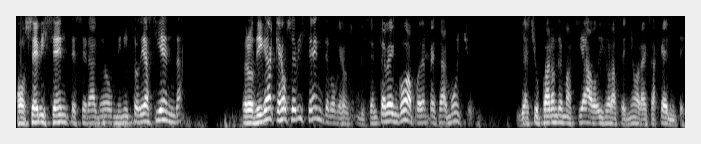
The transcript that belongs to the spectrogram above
José Vicente será el nuevo ministro de Hacienda. Pero diga que José Vicente, porque Vicente Bengoa puede empezar mucho. Ya chuparon demasiado, dijo la señora, esa gente.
